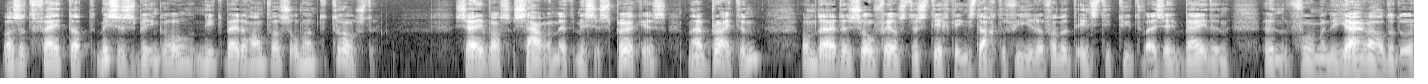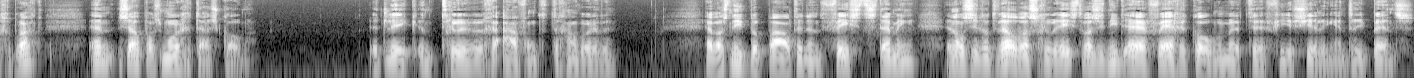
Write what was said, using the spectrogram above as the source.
was het feit dat Mrs. Bingo niet bij de hand was om hem te troosten. Zij was samen met Mrs. Perkins naar Brighton om daar de zoveelste stichtingsdag te vieren van het instituut waar zij beiden hun vormende jaren hadden doorgebracht en zou pas morgen thuiskomen. Het leek een treurige avond te gaan worden. Hij was niet bepaald in een feeststemming, en als hij dat wel was geweest, was hij niet erg ver gekomen met uh, vier shilling en drie pence.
